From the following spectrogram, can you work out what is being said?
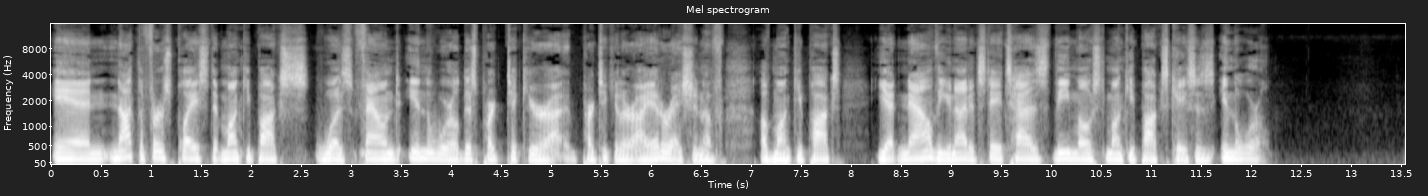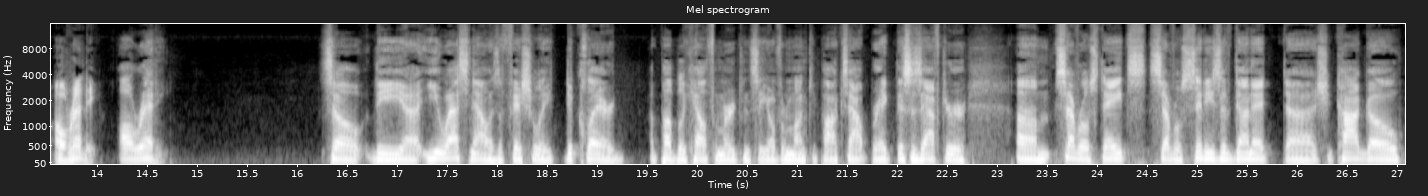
and not the first place that monkeypox was found in the world. This particular particular iteration of of monkeypox. Yet now the United States has the most monkeypox cases in the world already. Already. So the uh, U.S. now has officially declared a public health emergency over monkeypox outbreak. This is after um, several states, several cities have done it. Uh, Chicago,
